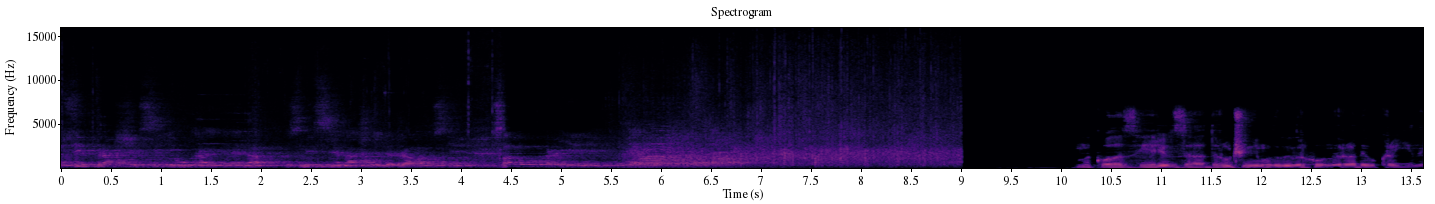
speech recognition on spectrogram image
всіх кращих синів України на зміцнення нашої державності. Слава Україні! Микола Звєрєв за дорученням голови Верховної Ради України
